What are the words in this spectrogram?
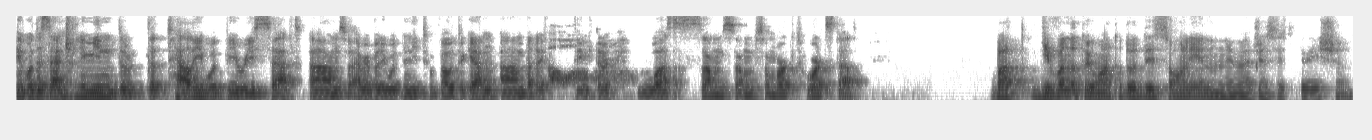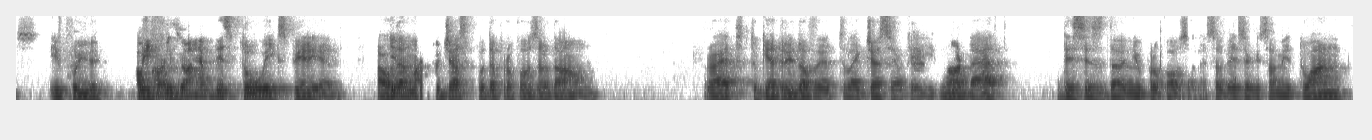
it would essentially mean the, the tally would be reset, um, so everybody would need to vote again. Um, but I oh. think there was some some some work towards that. But given that we want to do this only in emergency situations, if we if we don't have this two weeks period, I wouldn't yeah. want to just put the proposal down, right? To get rid of it, like just say, okay, ignore that. This is the new proposal. So basically submit one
